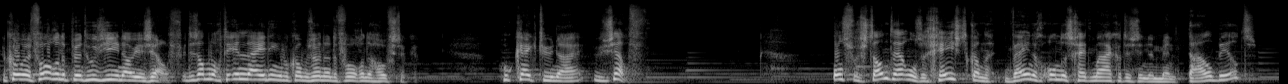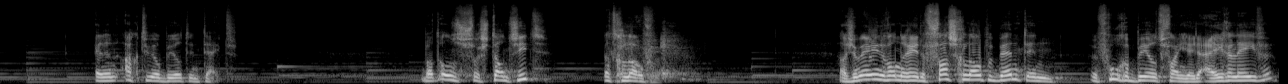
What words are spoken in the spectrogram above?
Dan komen we het volgende punt. Hoe zie je nou jezelf? Het is allemaal nog de inleiding en we komen zo naar de volgende hoofdstukken. Hoe kijkt u naar uzelf? Ons verstand, onze geest, kan weinig onderscheid maken tussen een mentaal beeld en een actueel beeld in tijd. Wat ons verstand ziet, dat geloven we. Als je om een of andere reden vastgelopen bent in een vroeger beeld van je eigen leven,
